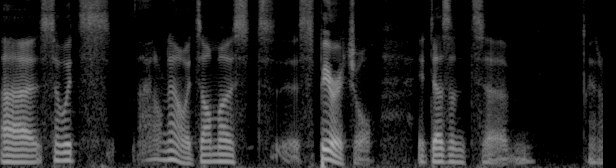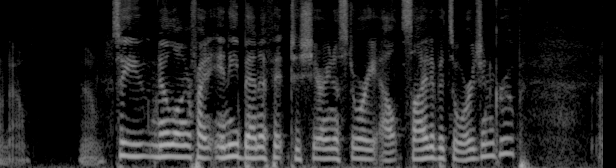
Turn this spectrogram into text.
Uh, so it's I don't know. It's almost uh, spiritual. It doesn't. Um, I don't know. No. So you no longer find any benefit to sharing a story outside of its origin group? Uh,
